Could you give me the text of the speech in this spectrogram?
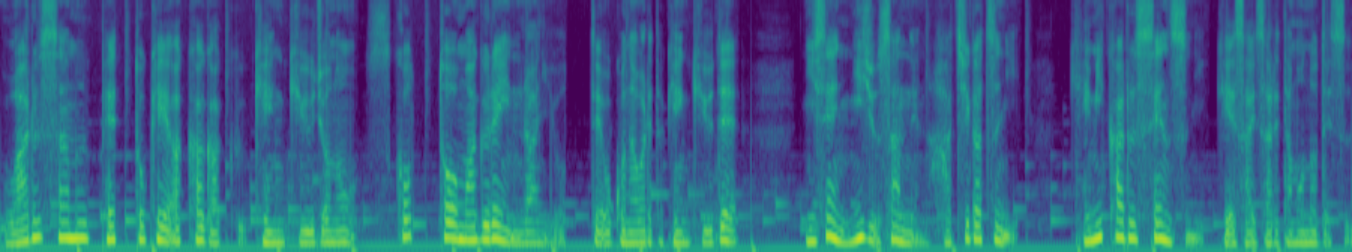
ワルサムペットケア科学研究所のスコット・マグレインらによって行われた研究で、2023年8月にケミカルセンスに掲載されたものです。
